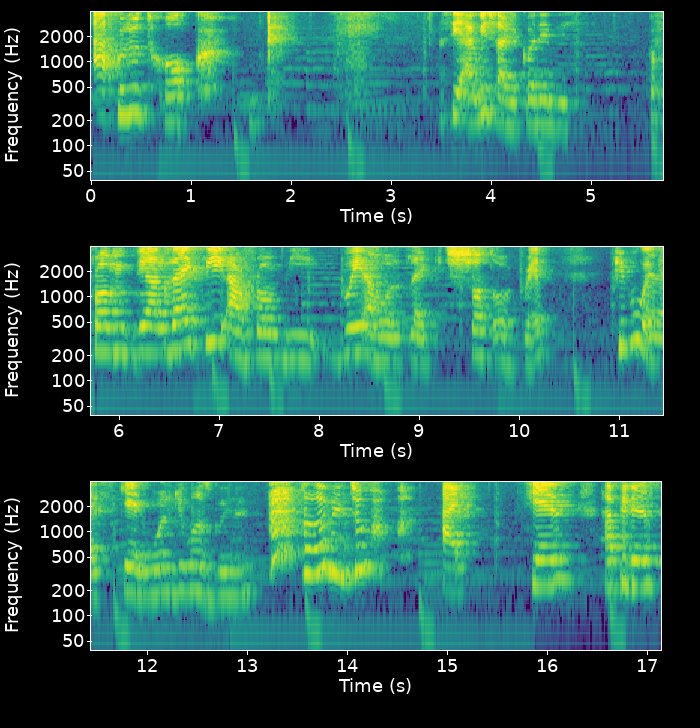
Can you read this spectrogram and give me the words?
I couldn't talk. See I wish I recorded this. From the anxiety and from the way I was like short of breath, people were like scared, wondering what's going on. I love job. I tears, happiness,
